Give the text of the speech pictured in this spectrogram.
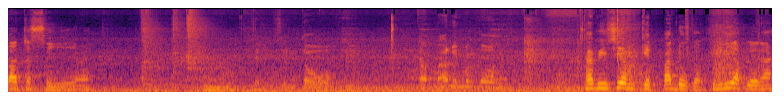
ราชสีห์ใช่ไหมอืมเจ็ดสิงโตกับม้านินมังกรถ้าพี่เชื่อมเกล็ดปลาดุกอะคือเรียบเลยนะ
